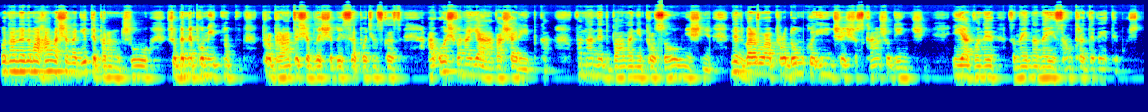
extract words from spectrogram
Вона не намагалася надіти паранчу, щоб непомітно пробратися ближче до Ісуса, потім сказати, а ось вона я, ваша рібка. Вона не дбала ні про зовнішнє, не дбала про думку інших, що скажуть інші, і як вони за неї на неї завтра дивитимуть.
